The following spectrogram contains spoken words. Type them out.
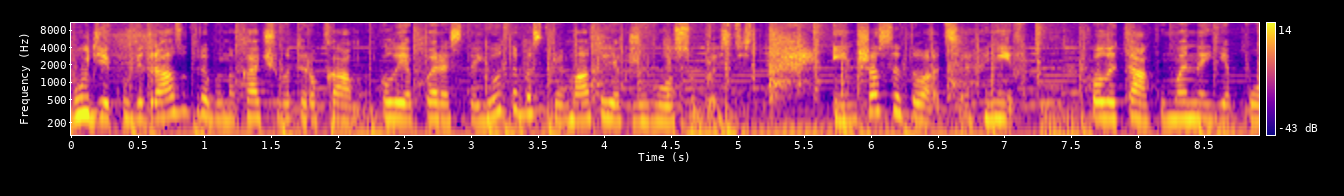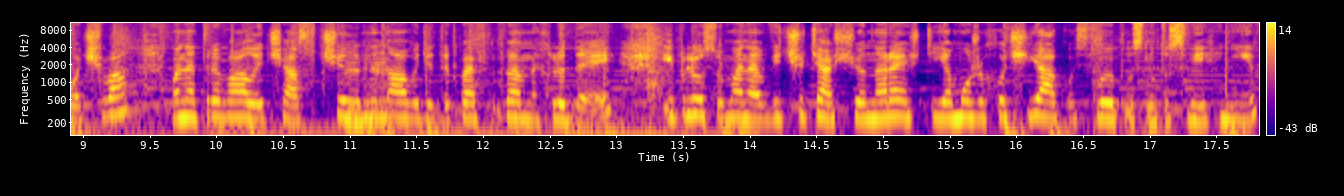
будь-яку відразу треба накачувати роками, коли я перестаю тебе сприймати як живу особистість. Інша ситуація гнів. Коли так, у мене є почва, мене тривалий час вчили mm-hmm. ненавидіти певних людей, і плюс у мене відчуття, що нарешті я можу хоч якось виплеснути свій гнів.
